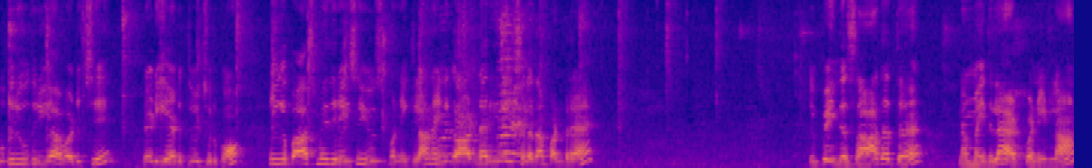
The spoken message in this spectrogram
உதிரி உதிரியாக வடித்து ரெடியாக எடுத்து வச்சுருக்கோம். நீங்கள் பாஸ்மதி ரைஸும் யூஸ் பண்ணிக்கலாம். நான் இன்றைக்கி ஆர்டினரி ரைஸில் தான் பண்ணுறேன் இப்போ இந்த சாதத்தை நம்ம இதில் ஆட் பண்ணிடலாம்.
